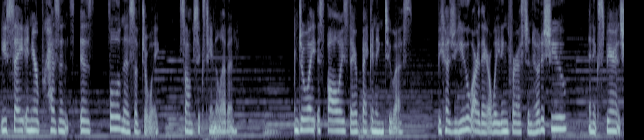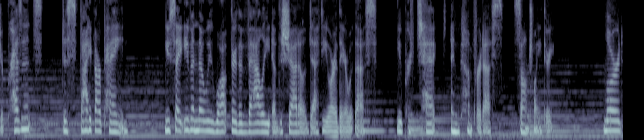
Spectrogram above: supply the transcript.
You say in your presence is fullness of joy. Psalm 16 11. Joy is always there beckoning to us because you are there waiting for us to notice you and experience your presence despite our pain. You say, even though we walk through the valley of the shadow of death, you are there with us. You protect and comfort us. Psalm 23. Lord,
